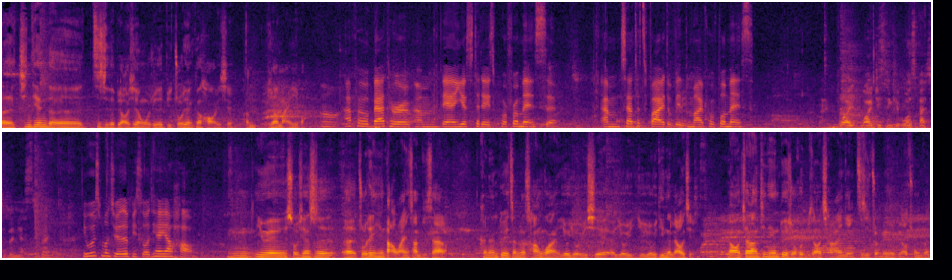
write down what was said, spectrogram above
呃，今天的自己的表现，我觉得比昨天更好一些，很比较满意吧。Um, I feel better um, than yesterday's performance. I'm satisfied with my performance. Why, why do you think it was better than yesterday? 你为什么觉得比昨天要好？ 嗯，因为首先是呃，昨天已经打完一场比赛了，可能对整个场馆又有一些呃有有有一定的了解，然后加上今天对手会比较强一点，自己准备又比较充分。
